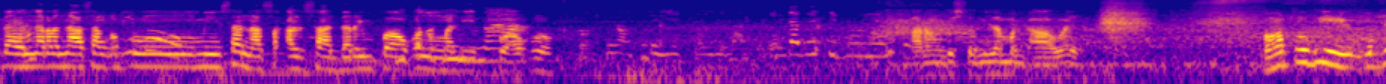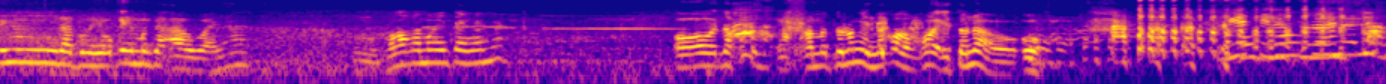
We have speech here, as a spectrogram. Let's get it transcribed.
dahil naranasan ko pong minsan nasa kalsada rin po ako nung maliit po ako. Yung taga Cebu yun. Parang gusto nila mag-away. Mga pogi, huwag kayong gagawin, huwag kayong mag-aaway ha. Hmm, hawa ka mga yung tenga niya. Oo, naku, kamatulungin. Naku, ako, ito na, oo. Oh, Kuya, tinutunan na lang.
